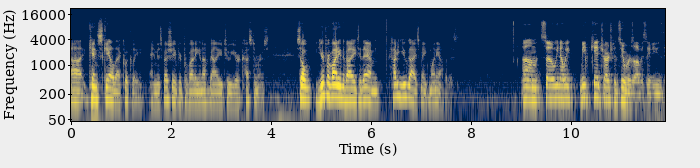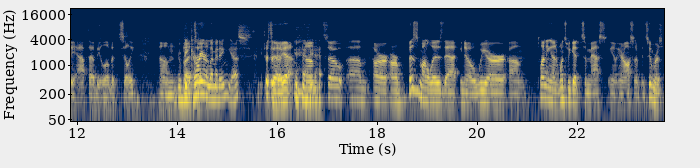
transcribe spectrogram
uh, can scale that quickly, and especially if you're providing enough value to your customers. So you're providing the value to them. How do you guys make money off of this? Um, so you know we, we can't charge consumers obviously to use the app. That would be a little bit silly. Um, It would be but, career uh, limiting, yes. Just a So bit. yeah. Um, So um, our our business model is that you know we are um, planning on once we get some mass you know here in Austin of consumers,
